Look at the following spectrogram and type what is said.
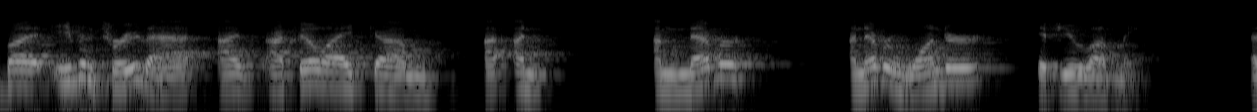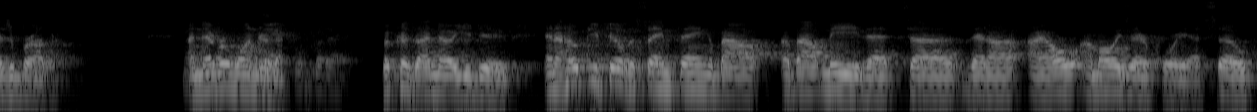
but even through that, I I feel like um, I, I I'm never, I never wonder if you love me as a brother. I never wonder that, because I know you do, and I hope you feel the same thing about about me that uh, that I, I I'm always there for you. So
